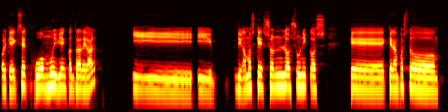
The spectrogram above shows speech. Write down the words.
Porque Exet jugó muy bien contra The Guard y, y digamos que son los únicos que, que le han puesto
